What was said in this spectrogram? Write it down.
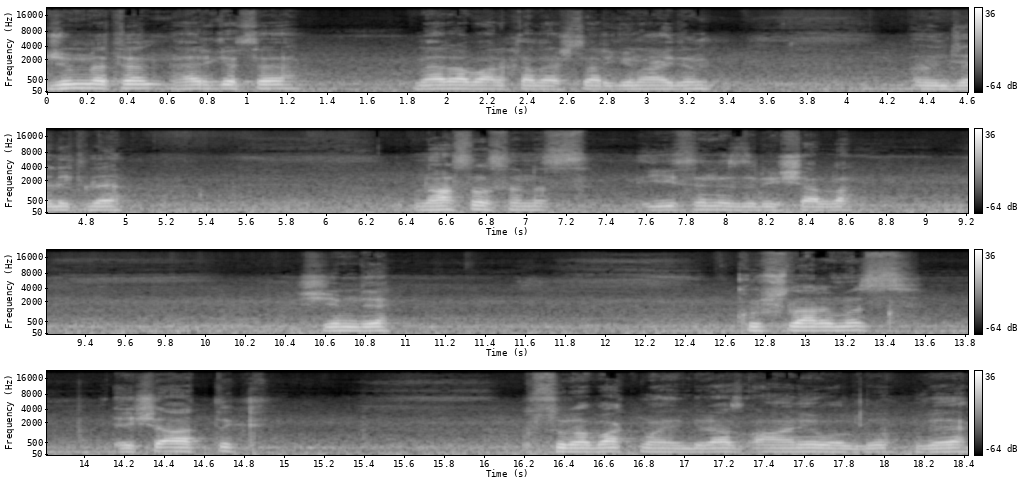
Cümleten herkese merhaba arkadaşlar, günaydın. Öncelikle nasılsınız? İyisinizdir inşallah. Şimdi kuşlarımız eşe attık. Kusura bakmayın biraz ani oldu ve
